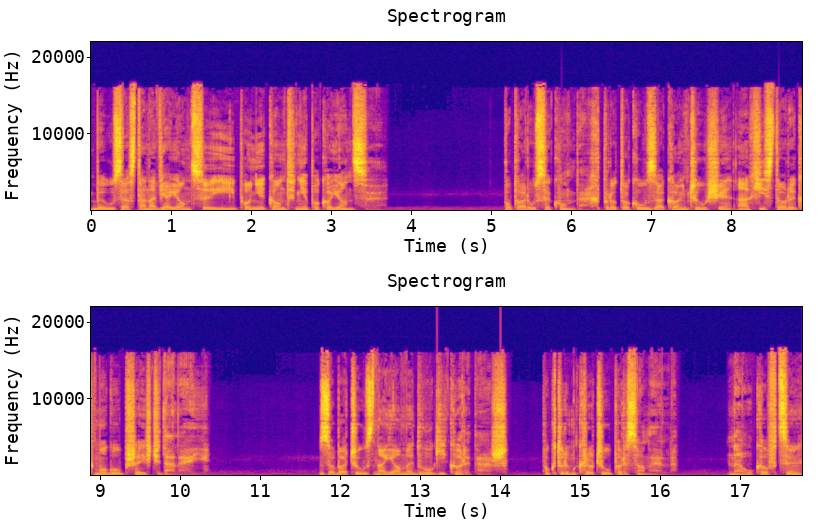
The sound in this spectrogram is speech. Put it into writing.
był zastanawiający i poniekąd niepokojący. Po paru sekundach protokół zakończył się, a historyk mógł przejść dalej. Zobaczył znajomy długi korytarz, po którym kroczył personel. Naukowcy,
